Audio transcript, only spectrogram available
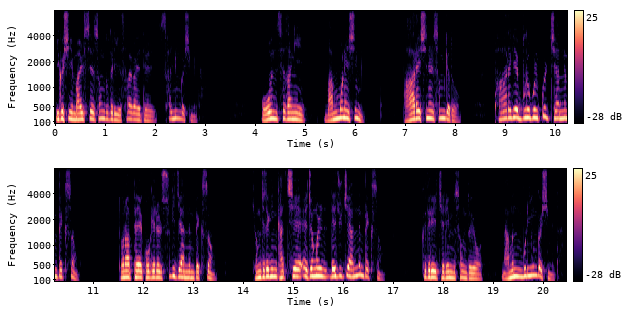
이것이 말세 성도들이 살아가야 될 삶인 것입니다. 온 세상이 만몬의 신, 바알의 신을 섬겨도 바알에게 무릎을 꿇지 않는 백성, 돈 앞에 고개를 숙이지 않는 백성, 경제적인 가치에 애정을 내주지 않는 백성, 그들이 재림 성도요 남은 무리인 것입니다.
